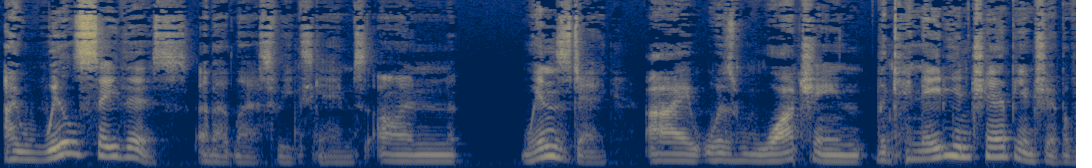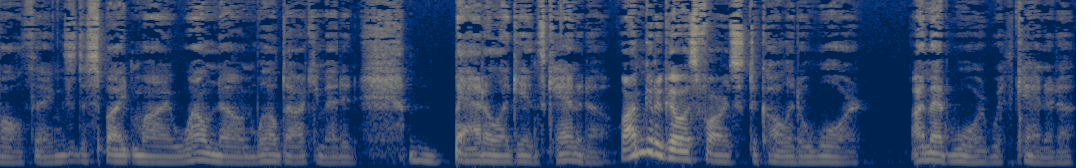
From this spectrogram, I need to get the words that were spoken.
I will say this about last week's games on Wednesday. I was watching the Canadian Championship of all things, despite my well known, well documented battle against Canada. Well, I'm going to go as far as to call it a war. I'm at war with Canada.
